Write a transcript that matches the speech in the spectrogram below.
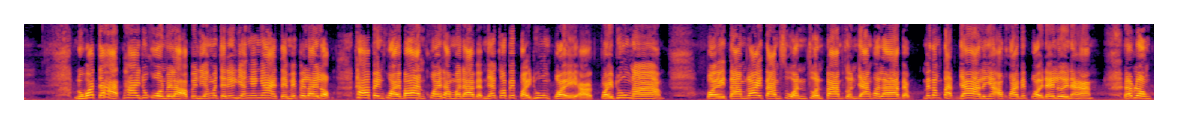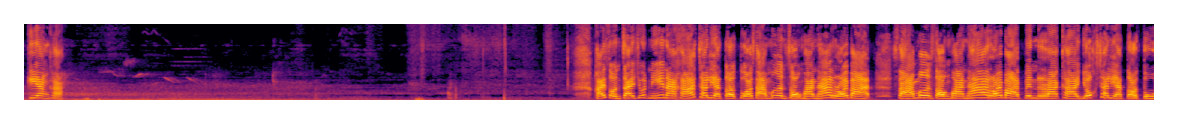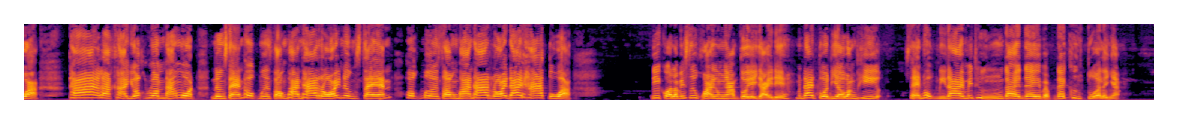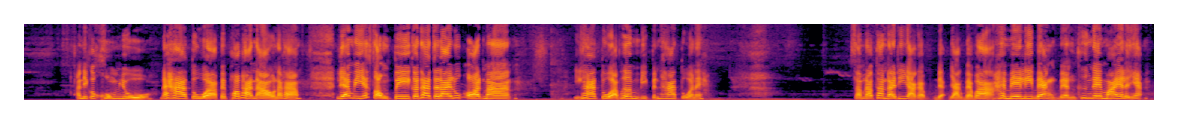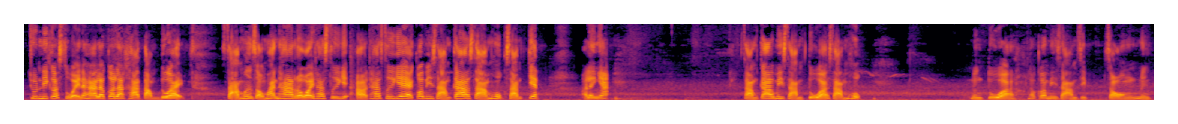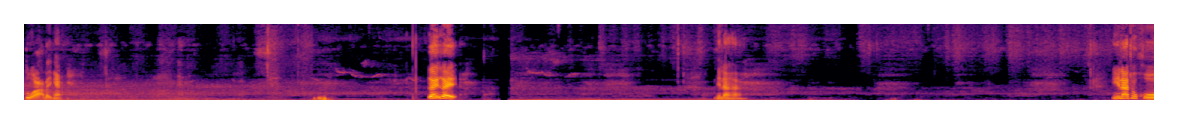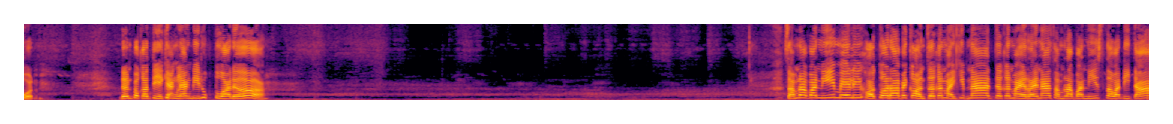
ดูว่าจะหัดให้ทุกคนเวลาเอาไปเลี้ยงมันจะได้เลี้ยงง่ายๆ แต่ไม่เป็นไรหรอก ถ้าเป็นควายบ้านควายธรรมดาแบบนี้ก็ไปปล่อยทุ่งปล่อยอะปล่อยทุ่งนาปล่อยตามไร่ตามสวนสวนปาล์มสวนยางพาราแบบไม่ต้องตัดหญ้าอะไรเงี้ยเอาควายไปปล่อยได้เลยนะคะรับรองเกลี้ยงค่ะ รสนใจชุดนี้นะคะ เฉลี่ยต่อตัว 32,500 บาท 32,500 บาท เป็นราคายกเฉลี่ยต่อตัว ถ้าราคายกรวมทั้งหมด 162,500 162,500 ได้ 5 ตัว ดีกว่าเราไปซื้อควายงามๆตัวใหญ่ๆด้มันได้ตัวเดียวบางทีแสนหกนี้ได้ไม่ถึงได้ได้แบบได้ครึ่งตัวอะไรเงี้ย อันนี้ก็คุ้มอยู่ได้ห้าตัวไปพ่อพันเอานะคะ เลี้ยงมีอีกสองปีก็ถ้าจะได้ลูกออสมา อีกห้าตัวเพิ่มอีกเป็นห้าตัวนะสำหรับท่านใดที่อยากแบบอยากแบบว่าให้เมลีแบ่งแบ่งครึ่งได้ไหมอะไรเงี้ย ชุดนี้ก็สวยนะคะ แล้วก็ราคาต่ำด้วยสามหมื่นสองพันห้าร้อยถ้าซื้อเอ่อถ้าซื้อแยกก็มีสามเก้าสามหกสามเจ็ดอะไรเงี้ยสามเก้ามีสามตัวสามหกหนึ่งตัว แล้วก็มีสามสิบสองหนึ่งตัวอะไรเงี้ยเอ้ยเอ้ย นี่แหละค่ะ นี่นะทุกคน เดินปกติแข็งแรงดีทุกตัวเด้อสำหรับวันนี้เมลีขอตัวลาไปก่อนเจอกันใหม่คลิปหน้า เจอกันใหม่ไรหน้าสำหรับวันนี้ สวัสดีจ้า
